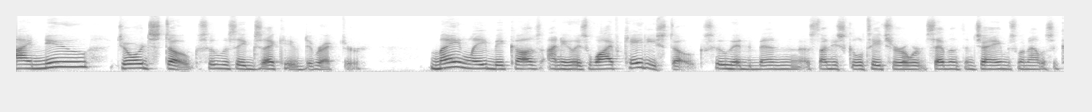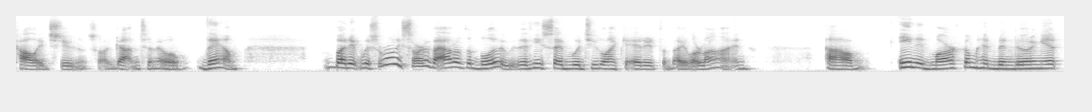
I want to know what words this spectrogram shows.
I knew George Stokes, who was the executive director, mainly because I knew his wife, Katie Stokes, who had been a Sunday school teacher over at 7th and James when I was a college student, so I'd gotten to know them. But it was really sort of out of the blue that he said, Would you like to edit the Baylor Line? Um, Enid Markham had been doing it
